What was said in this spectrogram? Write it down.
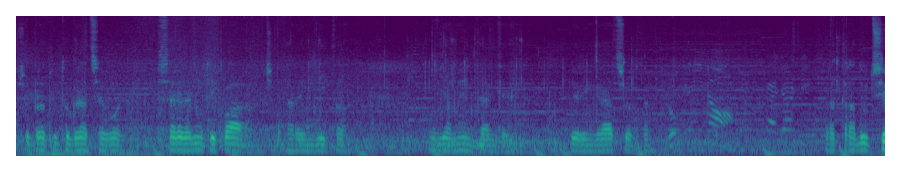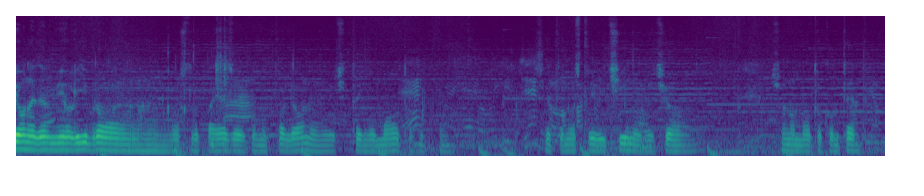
soprattutto grazie a voi. Essere venuti qua, accettare l'invito, ovviamente anche vi ringrazio per, la traduzione del mio libro nel vostro paese come Polonia, io ci tengo molto perché siete nostri vicini, perciò sono molto contento.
